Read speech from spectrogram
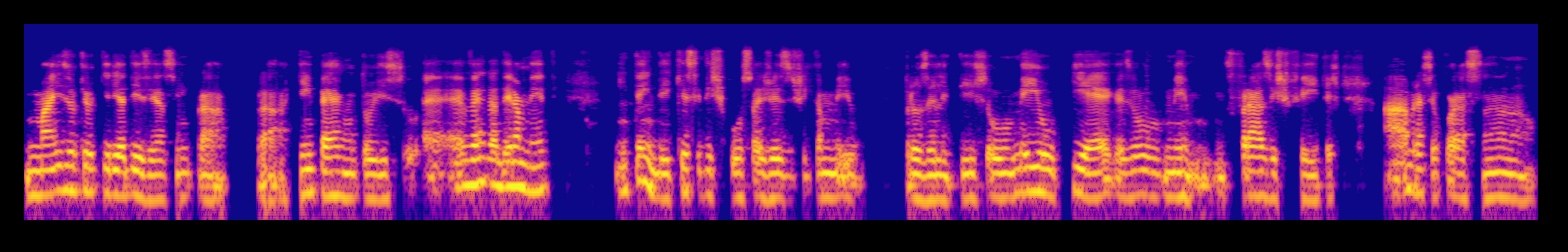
mas o que eu queria dizer, assim, para quem perguntou isso, é, é, verdadeiramente entender que esse discurso às vezes fica meio proselitista, ou meio piegas, ou mesmo frases feitas. Abra seu coração,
